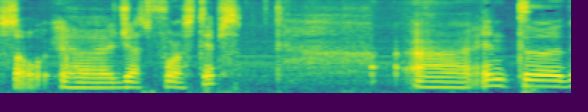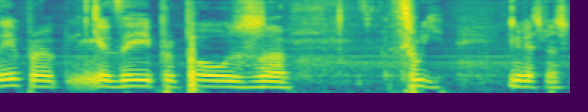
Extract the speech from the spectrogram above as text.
So uh, just four steps. And they pro- they propose three investment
